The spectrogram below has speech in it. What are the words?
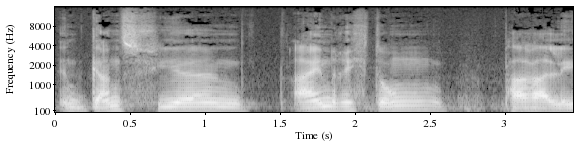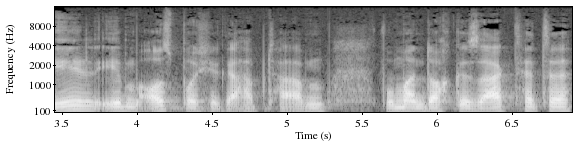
in ganz vielen Einrichtungen parallel eben Ausbrüche gehabt haben, wo man doch gesagt hätte,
